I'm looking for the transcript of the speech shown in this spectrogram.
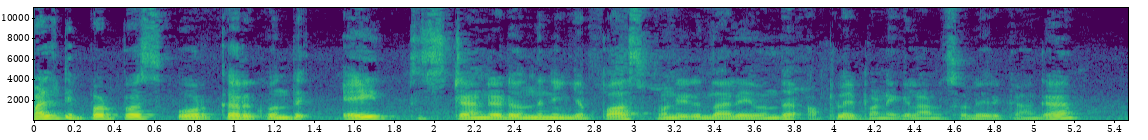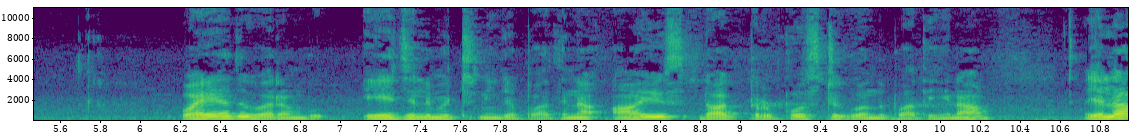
மல்டிபர்பஸ் ஒர்க்கருக்கு வந்து எயித் ஸ்டாண்டர்ட் வந்து நீங்கள் பாஸ் பண்ணியிருந்தாலே வந்து அப்ளை பண்ணிக்கலாம்னு சொல்லியிருக்காங்க. வயது வரம்பு ஏஜ் லிமிட் நீங்கள் பார்த்தீங்கன்னா ஆயுஷ் டாக்டர் போஸ்ட்டுக்கு வந்து பார்த்தீங்கன்னா எல்லா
